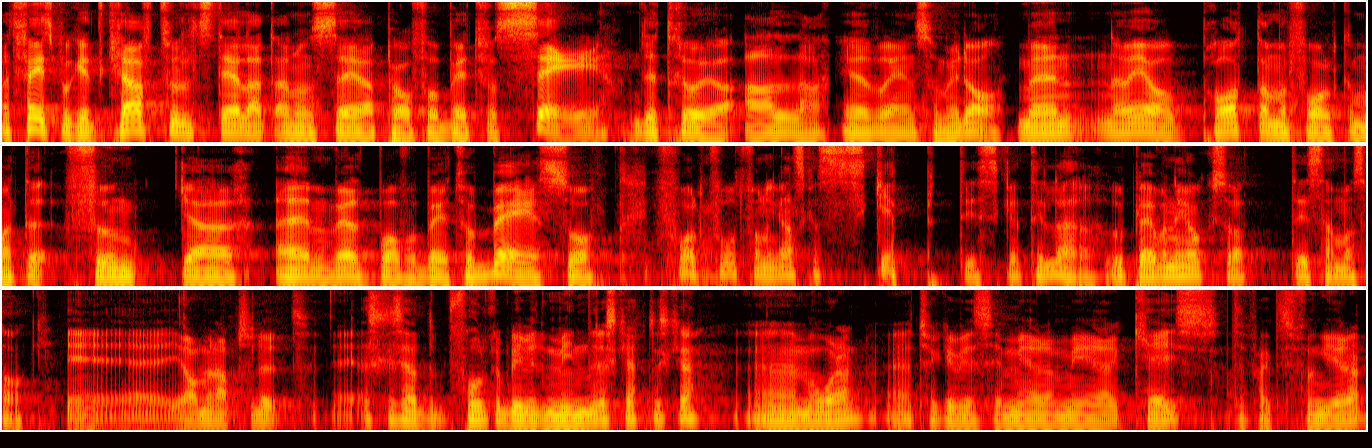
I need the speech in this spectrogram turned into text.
att Facebook är ett kraftfullt ställe att annonsera på för B2C, det tror jag alla är överens om idag. Men när jag pratar med folk om att det funkar funkar även väldigt bra för B2B så folk är fortfarande ganska skeptiska till det här. Upplever ni också att det är samma sak? Eh, Ja, men absolut. Jag ska säga att folk har blivit mindre skeptiska eh, med åren. Jag tycker vi ser mer och mer case att det faktiskt fungerar.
